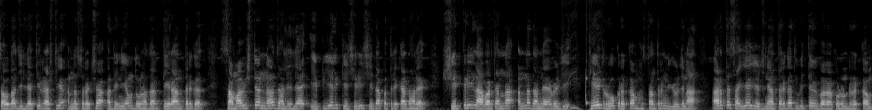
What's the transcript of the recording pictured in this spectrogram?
चौदा जिल्ह्यातील राष्ट्रीय अन्न सुरक्षा अधिनियम दोन हजार तेरा अंतर्गत समाविष्ट न झालेल्या ए पी एल केशरी शिधापत्रिकाधारक शेतकरी लाभार्थ्यांना अन्नधान्याऐवजी थेट रोख रक्कम हस्तांतरण योजना अर्थसहाय्य योजनेअंतर्गत वित्त विभागाकडून रक्कम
